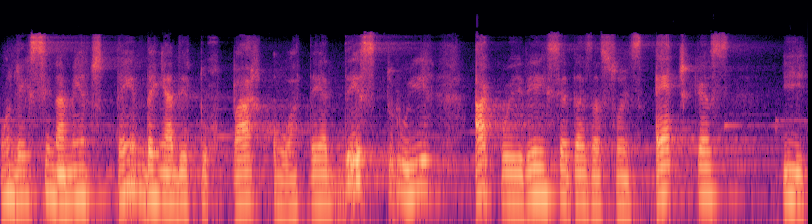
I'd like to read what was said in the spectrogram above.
onde ensinamentos tendem a deturpar ou até a destruir a coerência das ações éticas e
